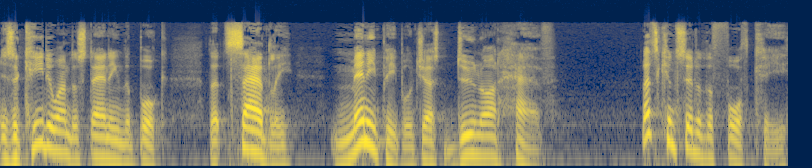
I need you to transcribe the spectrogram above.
is a key to understanding the book that sadly many people just do not have. Let's consider the fourth key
